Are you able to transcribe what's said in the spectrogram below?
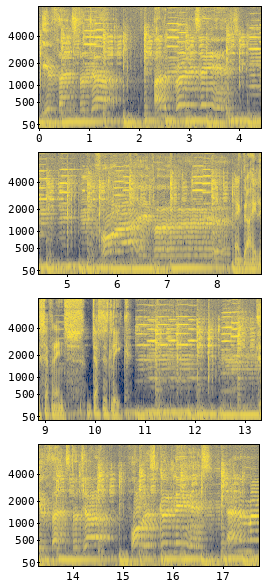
Give thanks to God and the praises forever. Ik draai hier de 7 inch Justice League. Give thanks to God for his good And my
